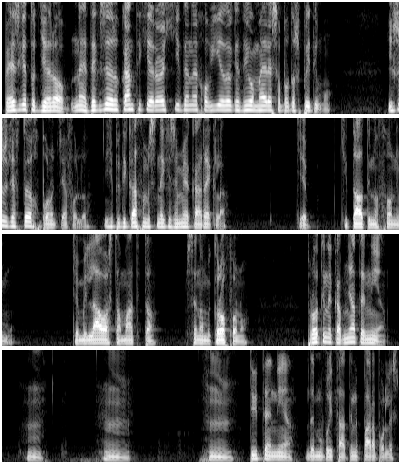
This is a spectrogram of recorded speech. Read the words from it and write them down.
Πες για τον καιρό. Ναι, δεν ξέρω καν τι καιρό έχει, δεν έχω βγει εδώ και δύο μέρες από το σπίτι μου. σω γι' αυτό έχω πονοκέφαλο. Ή επειδή κάθομαι συνέχεια σε μια καρέκλα. Και κοιτάω την οθόνη μου. Και μιλάω ασταμάτητα σε ένα μικρόφωνο. Πρότεινε καμιά ταινία. Hm. Hm. Hm. Τι ταινία. Δεν με βοηθάτε, είναι πάρα πολλές.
